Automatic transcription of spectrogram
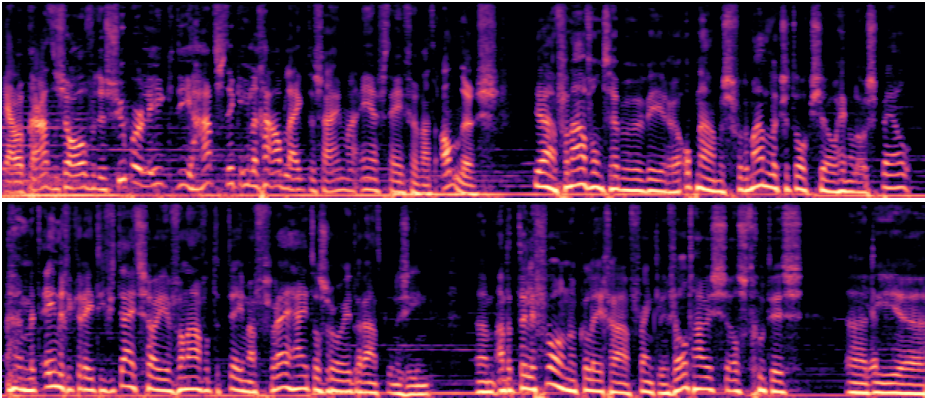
Ja, we praten zo over de Super League, die hartstikke illegaal blijkt te zijn. Maar eerst even wat anders. Ja, vanavond hebben we weer uh, opnames voor de maandelijkse talkshow Hengelo Spel. Met enige creativiteit zou je vanavond het thema vrijheid als rode draad kunnen zien. Um, aan de telefoon een collega Franklin Veldhuis, als het goed is. Uh, yep. Die uh,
